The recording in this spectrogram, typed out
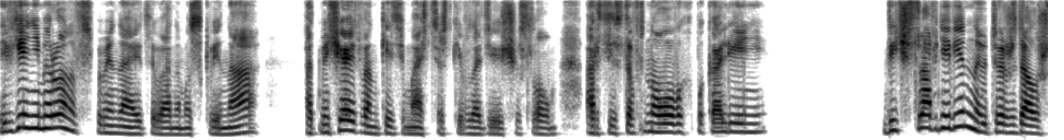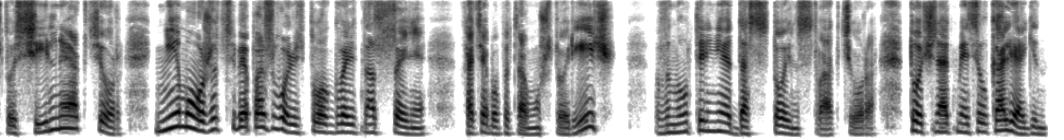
Евгений Миронов вспоминает Ивана Москвина, отмечает в анкете мастерски владеющих словом артистов новых поколений. Вячеслав Невинный утверждал, что сильный актер не может себе позволить плохо говорить на сцене, хотя бы потому, что речь — внутреннее достоинство актера. Точно отметил Калягин.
